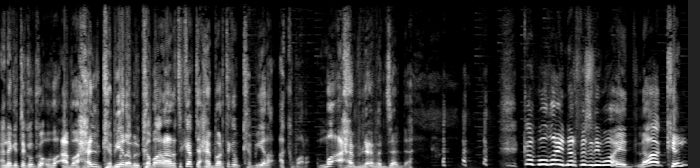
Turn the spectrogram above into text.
أنا قلت لكم أبغى أحل كبيرة من الكبار. أنا ارتكبت الحين برتكب كبيرة أكبر. ما أحب لعبة Zelda. كان موضوع ينرفزني وايد. لكن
